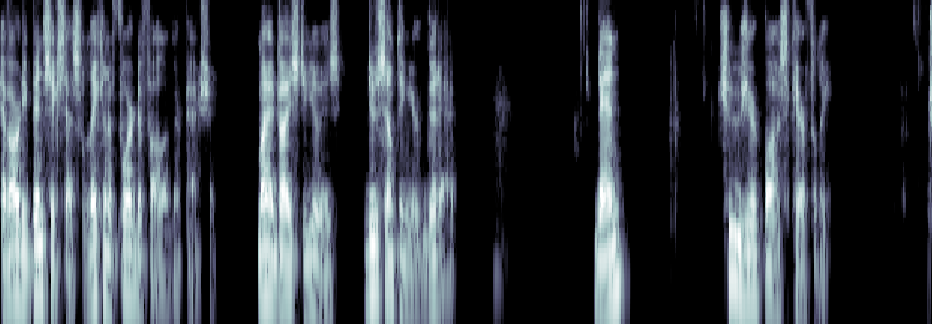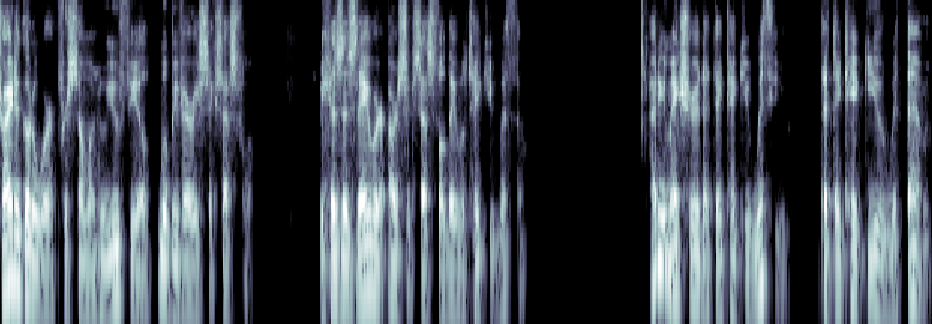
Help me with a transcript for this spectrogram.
have already been successful. They can afford to follow their passion. My advice to you is do something you're good at. Then choose your boss carefully. Try to go to work for someone who you feel will be very successful because as they were, are successful, they will take you with them. How do you make sure that they take you with you, that they take you with them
